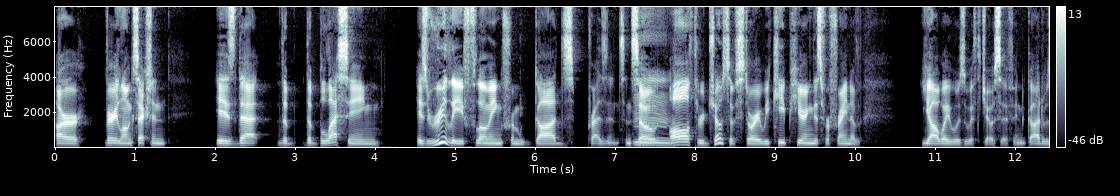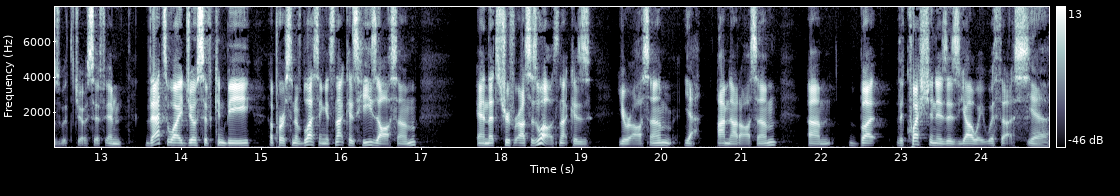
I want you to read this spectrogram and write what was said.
our very long section is that the the blessing is really flowing from God's presence. And so all through Joseph's story, we keep hearing this refrain of Yahweh was with Joseph and God was with Joseph. And that's why Joseph can be a person of blessing. It's not because he's awesome. And that's true for us as well. It's not because you're awesome. Yeah. I'm not awesome. Um, but the question is, is Yahweh with us? Yeah,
